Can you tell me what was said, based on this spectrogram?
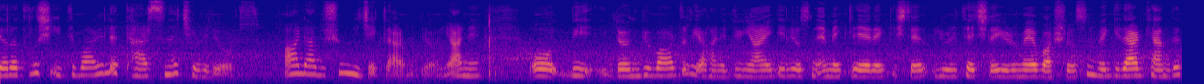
yaratılış itibariyle tersine çeviriyoruz. Hala düşünmeyecekler mi diyor. Yani o bir döngü vardır ya hani dünyaya geliyorsun emekleyerek işte yürüteçle yürümeye başlıyorsun ve giderken de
